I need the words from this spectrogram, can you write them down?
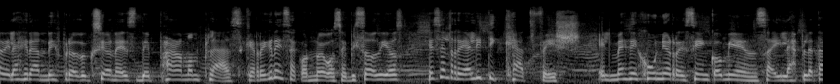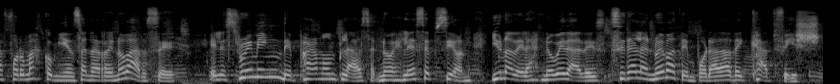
De las grandes producciones de Paramount Plus que regresa con nuevos episodios es el reality Catfish. El mes de junio recién comienza y las plataformas comienzan a renovarse. El streaming de Paramount Plus no es la excepción y una de las novedades será la nueva temporada de Catfish.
